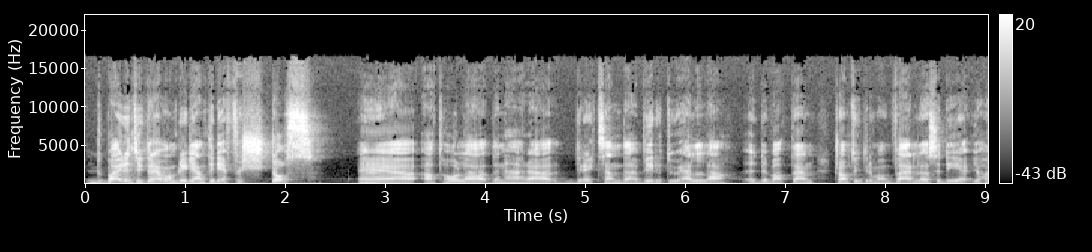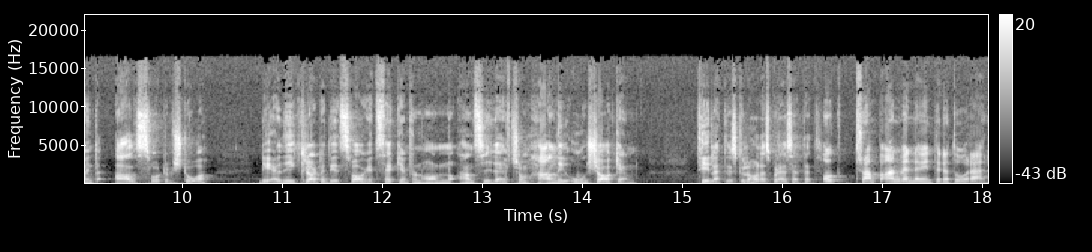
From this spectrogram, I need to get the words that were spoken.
Biden tyckte det här var en briljant idé förstås. eh, att hålla den här eh, direktsända virtuella eh, debatten. Trump tyckte det var en värdelös idé. Jag har inte alls svårt att förstå det. Det är klart att det är ett svaghetstecken från hon, hans sida eftersom han är orsaken till att det skulle hållas på det här sättet. Och Trump använder ju inte datorer.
